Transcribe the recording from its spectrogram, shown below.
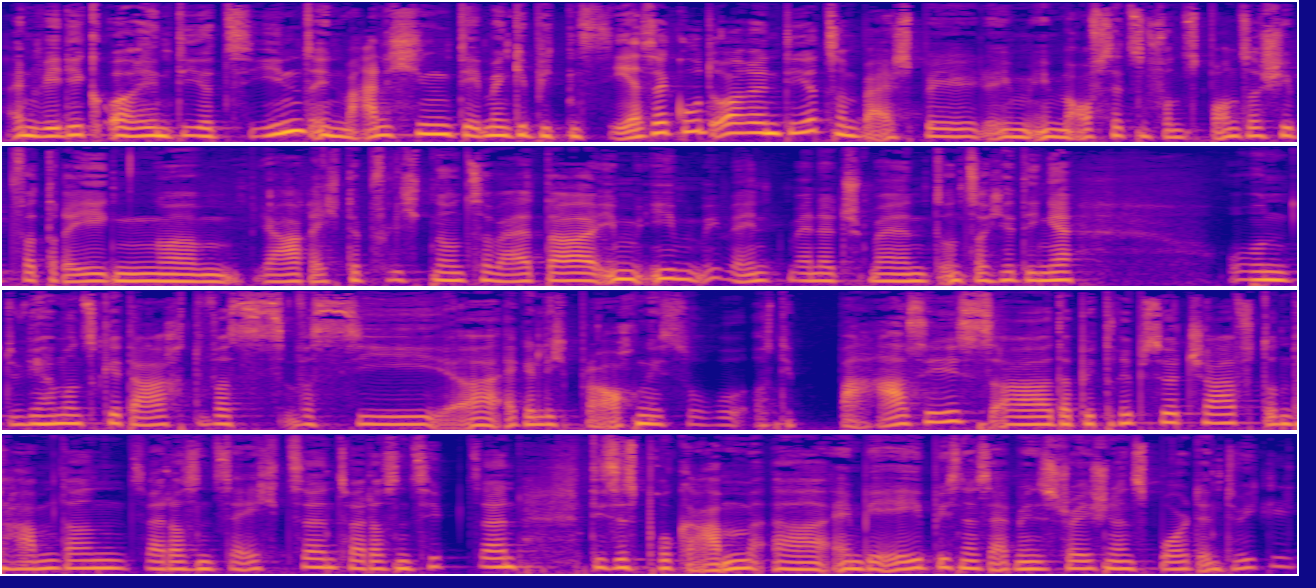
ein wenig orientiert sind, in manchen Themengebieten sehr, sehr gut orientiert, zum Beispiel im, im Aufsetzen von Sponsorship-Verträgen, ähm, ja, Rechte, Pflichten und so weiter, im, im Eventmanagement und solche Dinge. Und wir haben uns gedacht, was, was sie äh, eigentlich brauchen, ist so die Basis äh, der Betriebswirtschaft und haben dann 2016, 2017 dieses Programm äh, MBA, Business Administration and Sport entwickelt,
